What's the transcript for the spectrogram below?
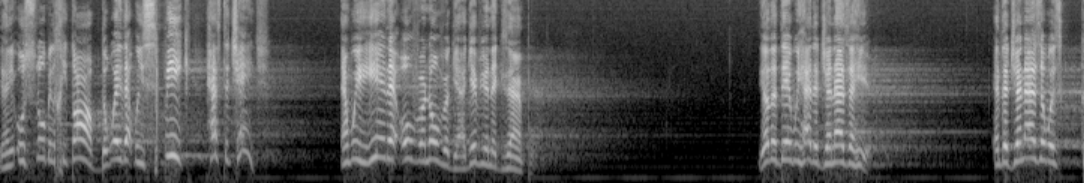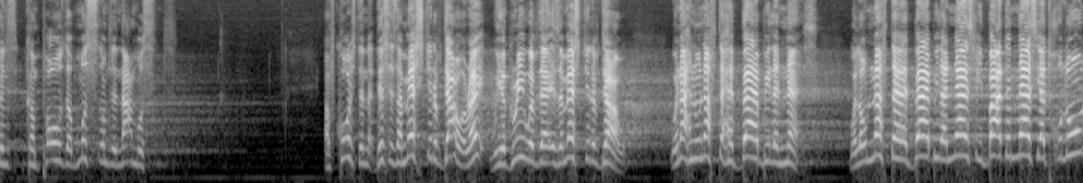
يعني أسلوب الخطاب the way that we speak has to change and we hear that over and over again I give you an example the other day we had a janazah here and the janazah was composed of Muslims and non-Muslims of course this is a masjid of da'wah right we agree with that is a masjid of da'wah ونحن نفتح الباب إلى الناس ولو نفتح الباب إلى الناس في بعض الناس يدخلون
